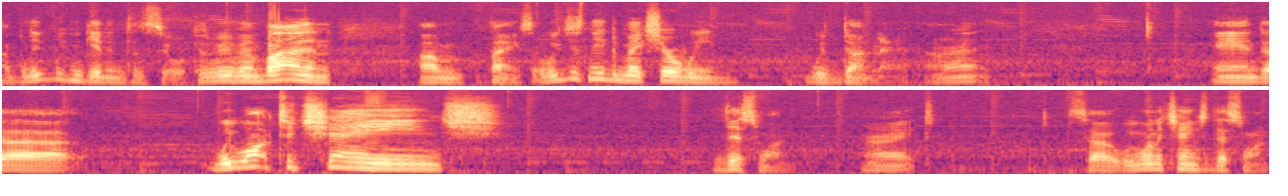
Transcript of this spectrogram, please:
I believe we can get into the sewer because we've been buying um, things. So we just need to make sure we we've done that. All right, and uh, we want to change this one. All right, so we want to change this one.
